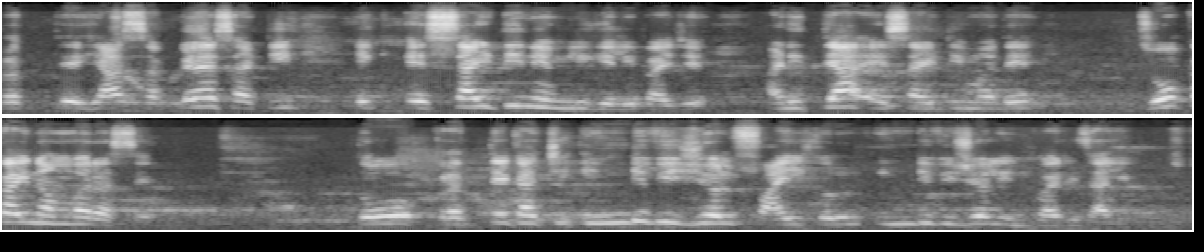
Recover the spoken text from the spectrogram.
प्रत्येक ह्या सगळ्यासाठी एक एस आय टी नेमली गेली पाहिजे आणि त्या एस आय टीमध्ये जो काही नंबर असेल तो प्रत्येकाची इंडिव्हिज्युअल फाईल करून इंडिव्हिज्युअल इन्क्वायरी झाली पाहिजे.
